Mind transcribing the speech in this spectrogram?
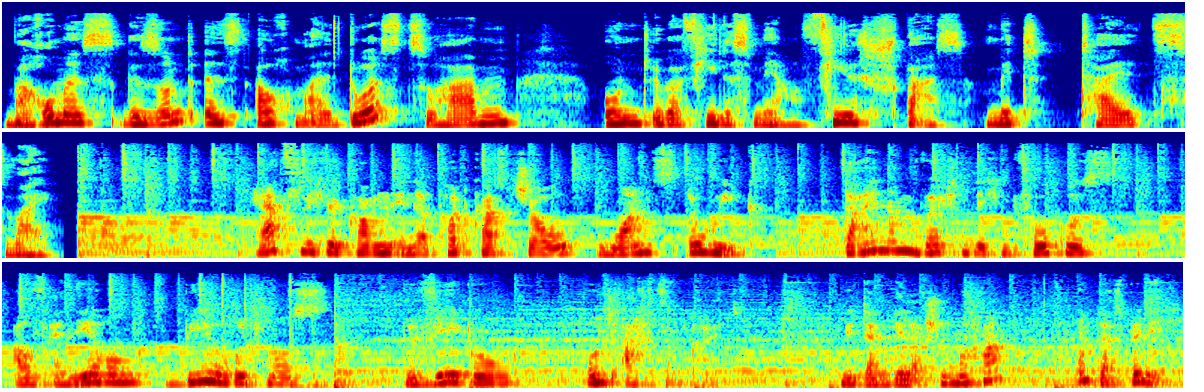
warum es gesund ist, auch mal Durst zu haben und über vieles mehr. Viel Spaß mit Teil 2. Herzlich willkommen in der Podcast-Show Once a Week, deinem wöchentlichen Fokus auf Ernährung, Biorhythmus, Bewegung und Achtsamkeit. Mit Daniela Schumacher und das bin ich.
